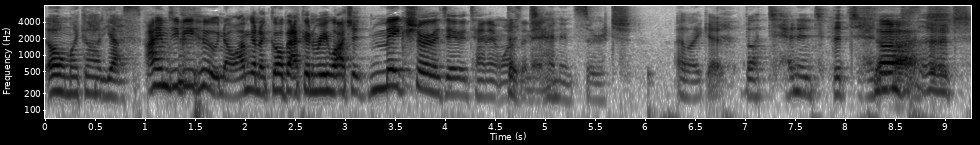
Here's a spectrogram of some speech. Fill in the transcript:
Oh my God, yes. IMDb Who? No, I'm gonna go back and rewatch it. Make sure that David Tennant wasn't in. The Tenant search. I like it. The Tenant. The tenant Search. search.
